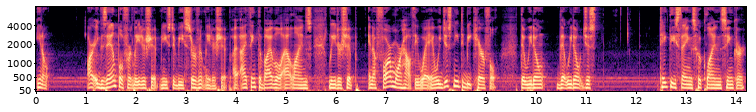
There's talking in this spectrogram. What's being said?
you know our example for leadership needs to be servant leadership. I, I, think the Bible outlines leadership in a far more healthy way, and we just need to be careful that we don't that we don't just take these things hook line and sinker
